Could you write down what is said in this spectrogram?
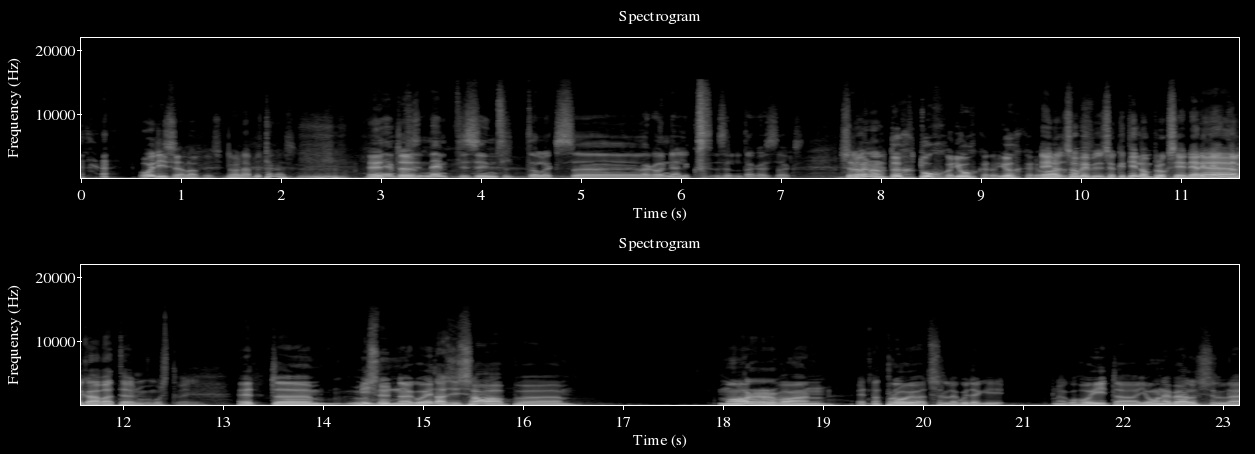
oli seal alles? no läheb nüüd tagasi. et Memphis, Memphis ilmselt oleks äh, väga õnnelik, kui ta selle tagasi saaks. selle No- vennal tõh-, tuhh on juhker, jõhker ju. ei no ta sobib, siuke Dillon Brooksi energia Jaa. endal ka, vaata, must või. et äh, mis nüüd nagu edasi saab äh,, ma arvan, et nad proovivad selle kuidagi nagu hoida joone peal, selle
